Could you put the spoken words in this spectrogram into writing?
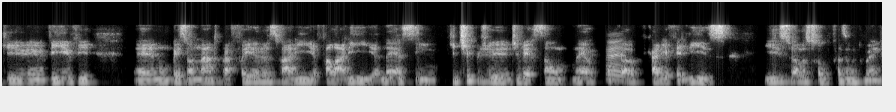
que vive é, num pensionato para feiras faria, falaria, né? Assim, que tipo de diversão, né? Como é. ela ficaria feliz? E isso ela soube fazer muito bem.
